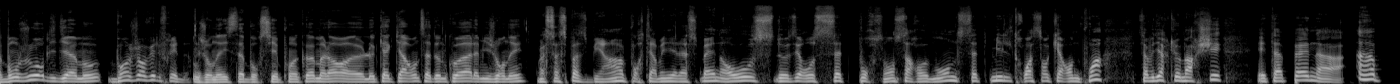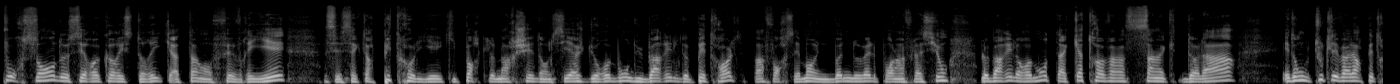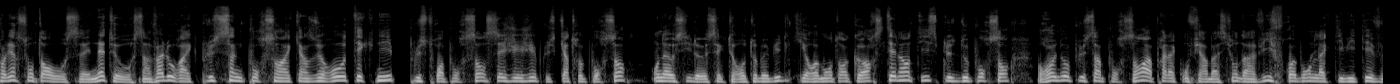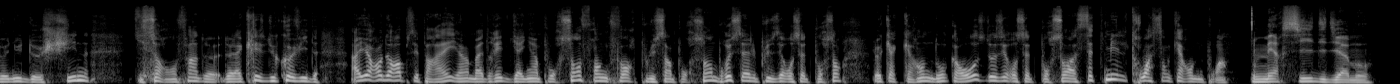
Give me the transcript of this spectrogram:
Bonjour Didier Hameau. Bonjour Wilfried. Journaliste à boursier.com. Alors, euh, le CAC 40, ça donne quoi à la mi-journée? Bah, Ça se passe bien. Pour terminer la semaine en hausse de 0,7%, ça remonte 7340 points. Ça veut dire que le marché est à peine à 1% de ses records historiques atteints en février. C'est le secteur pétrolier qui porte le marché dans le sillage du rebond du baril de pétrole. Ce n'est pas forcément une bonne nouvelle pour l'inflation. Le baril remonte à 85 dollars. Et donc, toutes les valeurs pétrolières sont en hausse, nette hausse. Un Valourec, plus 5% à 15 euros. Technip, plus 3%. CGG, plus 4%. On a aussi le secteur automobile qui remonte encore. Stellantis, plus 2%. Renault, plus 1%. Après la confirmation d'un vif rebond de l'activité venue de Chine qui sort enfin de, la crise du Covid. Ailleurs en Europe, c'est pareil. Hein. Madrid gagne 1%, Francfort plus 1%, Bruxelles plus 0,7%. Le CAC 40 donc en hausse de 0,7% à 7340 points. Merci Didier Hameau.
